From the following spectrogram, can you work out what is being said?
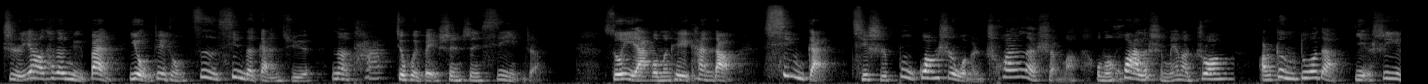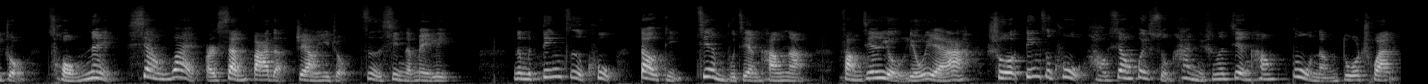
只要他的女伴有这种自信的感觉，那他就会被深深吸引着。所以啊，我们可以看到性感。其实不光是我们穿了什么，我们化了什么样的妆，而更多的也是一种从内向外而散发的这样一种自信的魅力。那么丁字裤到底健不健康呢？坊间有留言啊，说丁字裤好像会损害女生的健康，不能多穿。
